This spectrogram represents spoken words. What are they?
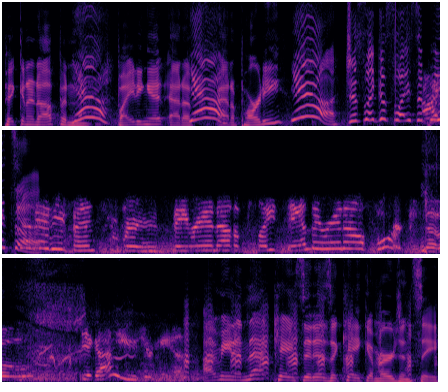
picking it up and Yeah. biting it at a Yeah. at a party. yeah, just like a slice of pizza. I've pizza. been at events where they ran out of plates and they ran out of forks. So you gotta use your hands. I mean, in that case, it is a cake emergency.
